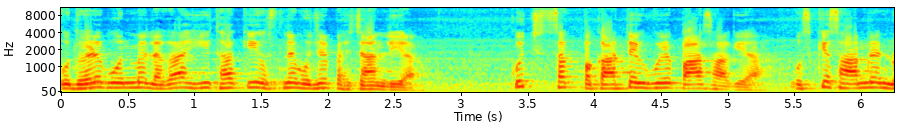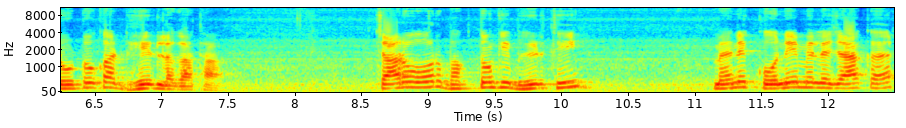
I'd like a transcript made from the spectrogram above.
उधेड़ बूंद में लगा ही था कि उसने मुझे पहचान लिया। कुछ शक पकाते हुए पास आ गया। उसके सामने नोटों का ढेर लगा था। चारों ओर भक्तों की भीड़ थी। मैंने कोने में ले जाकर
